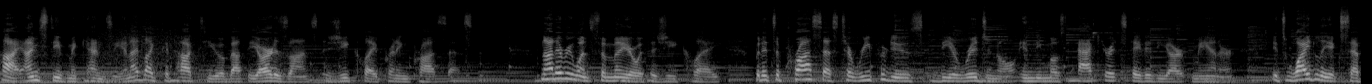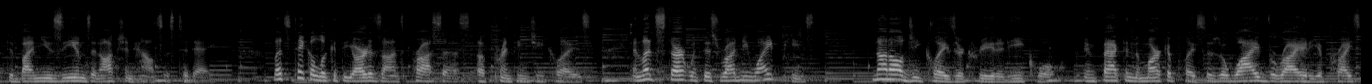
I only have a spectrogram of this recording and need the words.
Hi, I'm Steve McKenzie, and I'd like to talk to you about the Artaissance Giclée printing process. Not everyone's familiar with a Giclée, but it's a process to reproduce the original in the most accurate state-of-the-art manner. It's widely accepted by museums and auction houses today. Let's take a look at the Artaissance process of printing Giclées. And let's start with this Rodney White piece. Not all Giclées are created equal. In fact, in the marketplace, there's a wide variety of price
